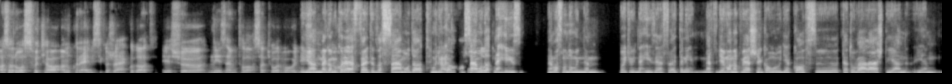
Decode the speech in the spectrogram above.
az a rossz, hogyha amikor elviszik a zsákodat, és uh, nézem, mint halaszatyorva, hogy... Igen, meg amikor elfelejted a számodat, mondjuk hát, a, a számodat ott... nehéz, nem azt mondom, hogy nem vagy hogy nehéz elfelejteni, mert ugye vannak versenyek, ahol ugye kapsz tetoválást, ilyen, ilyen,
